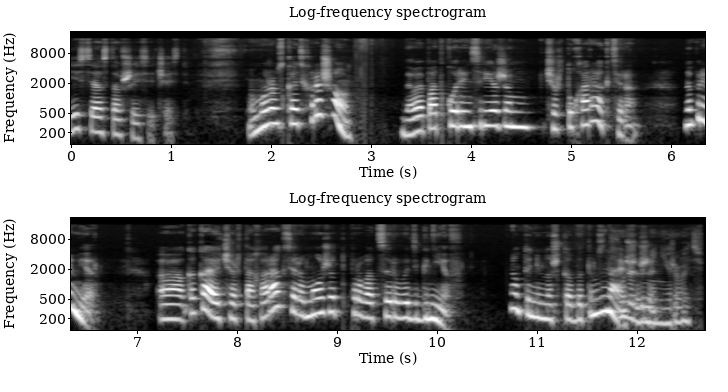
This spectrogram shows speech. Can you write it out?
есть вся оставшаяся часть. Мы можем сказать, хорошо, давай под корень срежем черту характера. Например, а, какая черта характера может провоцировать гнев? Ну, ты немножко об этом знаешь воля уже. доминировать.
